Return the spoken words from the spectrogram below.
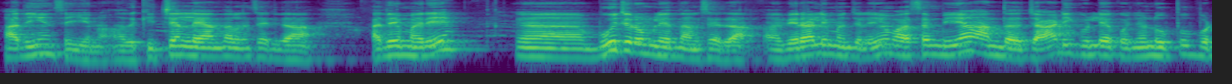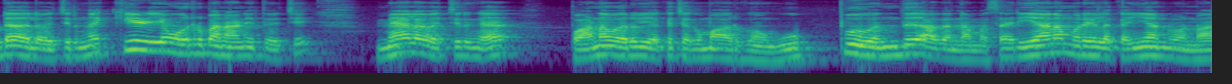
அதையும் செய்யணும். அது கிச்சன்லையாக இருந்தாலும் சரி தான் அதே மாதிரி பூஜை ரூம்லேயே இருந்தாலும் சரி தான் விராலி மஞ்சளையும் வசம்பியும் அந்த ஜாடிக்குள்ளேயே கொஞ்சோண்டு உப்பு போட்டு அதில் வச்சுருங்க. கீழேயும் ஒரு ரூபாய் நாணயத்தை வச்சு மேலே வச்சுருங்க. பண வரவு எக்கச்சக்கமாக இருக்கும். உப்பு வந்து அதை நம்ம சரியான முறையில் கையாண்டோம்னா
